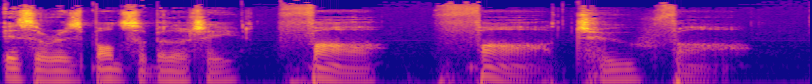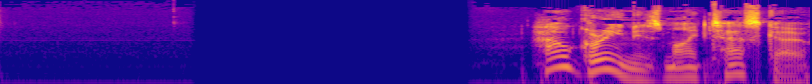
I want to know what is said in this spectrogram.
is a responsibility far, far too far. How green is my Tesco?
